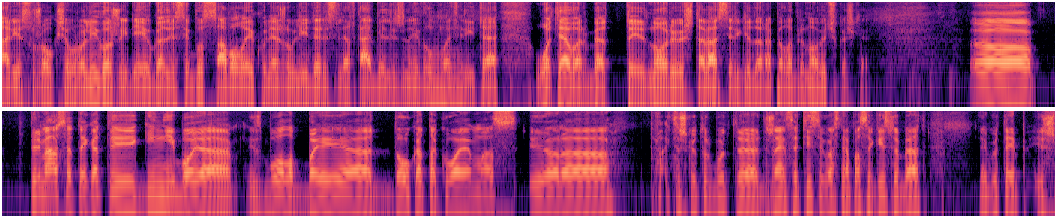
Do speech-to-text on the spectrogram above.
ar jis užauks Eurolygos žaidėjų, gal jisai bus savo laiku, nežinau, lyderis, Lietkabelis, žinai, Vilklas mm. ryte, whatever, bet tai noriu iš tavęs irgi dar apie Labrinovičių kažkiek. Uh, Pirmiausia, tai, kad gynyboje jis buvo labai daug atakuojamas ir uh, praktiškai turbūt, e, žinai, statistikos nepasakysiu, bet jeigu taip iš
